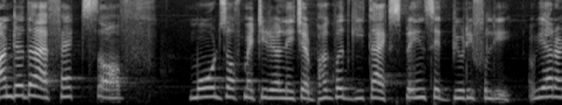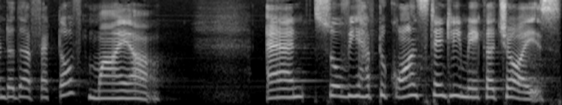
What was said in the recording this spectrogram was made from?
under the effects of modes of material nature. Bhagavad Gita explains it beautifully. We are under the effect of Maya. And so we have to constantly make a choice.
